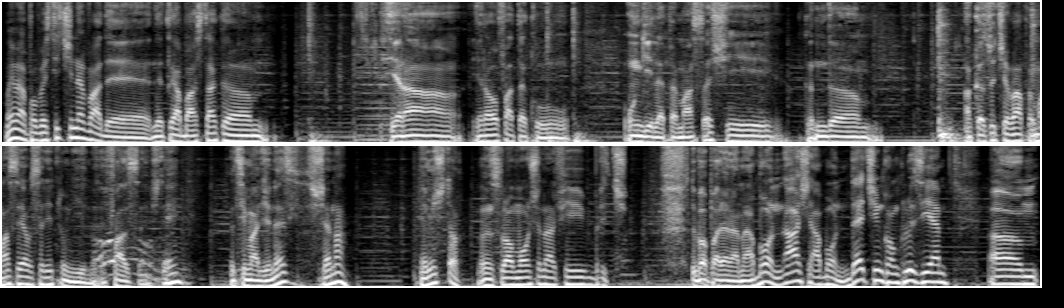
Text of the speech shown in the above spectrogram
măi, mi-a povestit cineva de, de treaba asta că era, era o fată cu unghiile pe masă și când uh, a căzut ceva pe masă, i-au sărit unghiile false, știi? Îți imaginezi scena? E mișto. În slow motion ar fi brici. După părerea mea. Bun, așa, bun. Deci, în concluzie, um,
